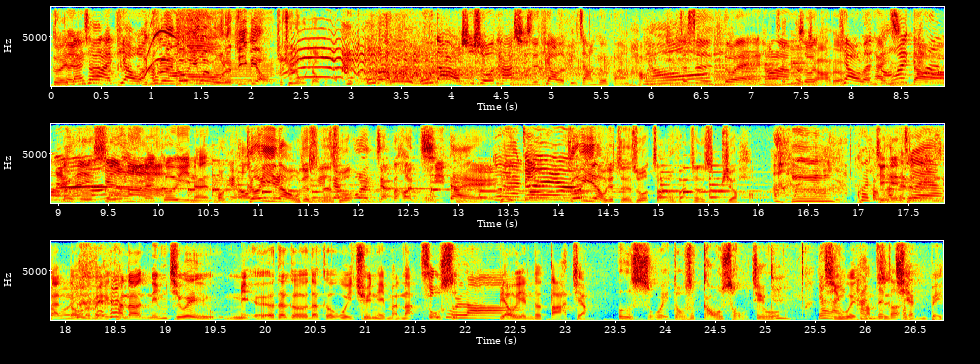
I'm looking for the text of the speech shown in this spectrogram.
对，但是他来跳啊你，不能够因为我的低调就觉得我跳不好。舞蹈老师说他其实跳的比张克凡好，这是对，后来他们说跳了才知道。那歌歌艺呢？歌艺呢？哦，歌艺那我就只能说，突然讲的很期待哎。不是歌艺那我就只能说张克凡真的是比较好啊。嗯，快今天真的很感动，对不对？看到你们几位免呃那个那个委屈你们了，辛都是苦了表演的大将。二十位都是高手，结果几位他们是前辈，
